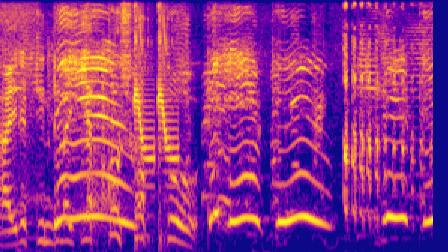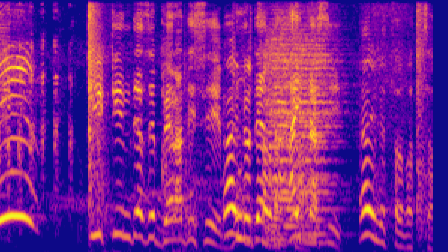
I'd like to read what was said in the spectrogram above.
হাইরে টিনটা নাকি এত শক্ত। কি টিন দেছে বেড়া দিছে হাইতাছি। এই বাচ্চা।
